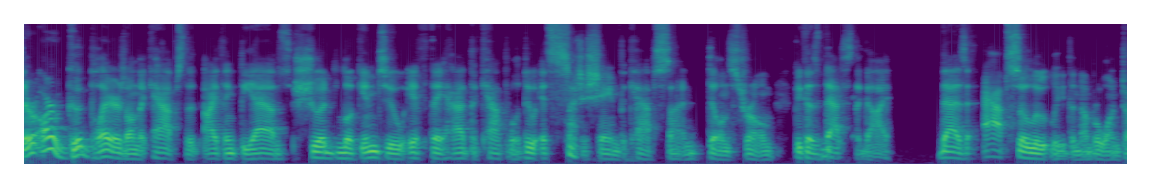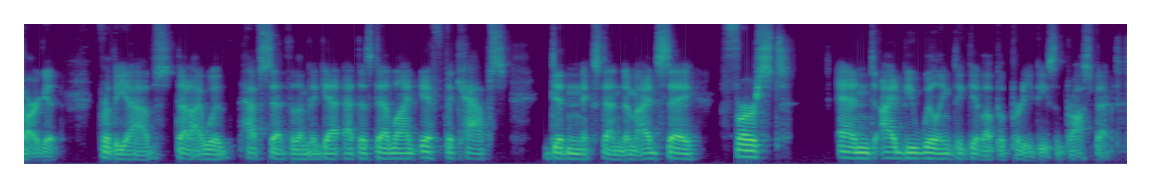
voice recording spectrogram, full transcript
There are good players on the Caps that I think the Avs should look into if they had the capital to do it. It's such a shame the Caps signed Dylan Strome because that's the guy that is absolutely the number one target for the Avs that I would have said for them to get at this deadline if the Caps didn't extend him. I'd say first, and I'd be willing to give up a pretty decent prospect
